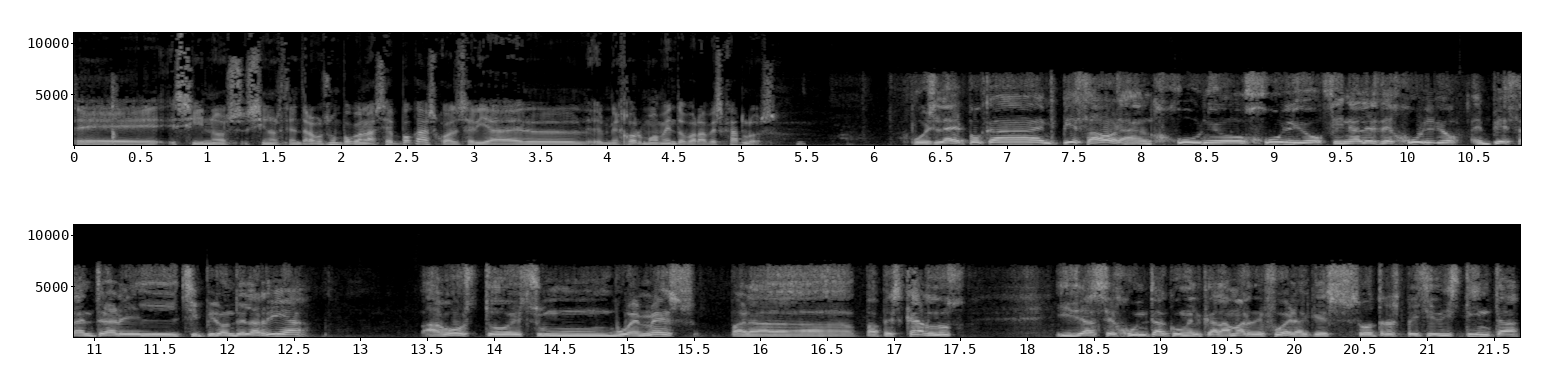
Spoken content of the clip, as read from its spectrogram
Eh, si, nos, si nos centramos un poco en las épocas, ¿cuál sería el, el mejor momento para pescarlos? Pues la época empieza ahora, en junio, julio, finales de julio, empieza a entrar el chipirón de la ría. Agosto es un buen mes para, para pescarlos y ya se junta con el calamar de fuera, que es otra especie distinta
